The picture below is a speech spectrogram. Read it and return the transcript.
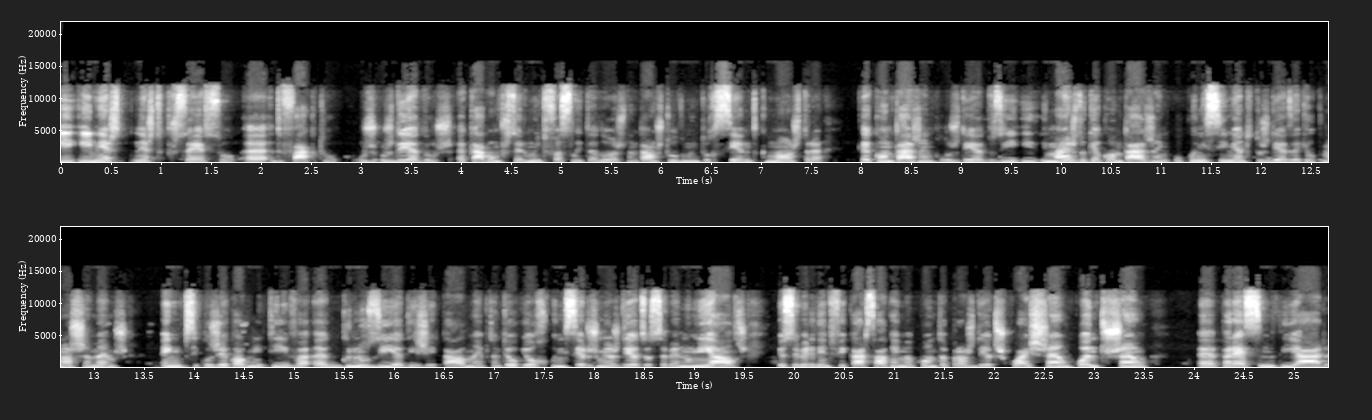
E, e, neste, neste processo, uh, de facto, os, os, dedos acabam por ser muito facilitadores. Portanto, há um estudo muito recente que mostra que a contagem pelos dedos, e, e, e mais do que a contagem, o conhecimento dos dedos, aquilo que nós chamamos em psicologia cognitiva a gnosia digital, né? portanto, eu, eu reconhecer os meus dedos, eu saber nomeá-los, eu saber identificar se alguém me aponta para os dedos quais são, quantos são, uh, parece mediar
